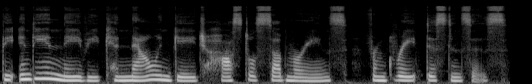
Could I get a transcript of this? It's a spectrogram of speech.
the Indian Navy can now engage hostile submarines from great distances.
